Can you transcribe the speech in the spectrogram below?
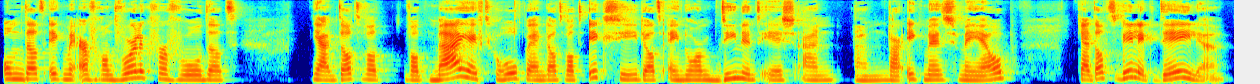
omdat ik me er verantwoordelijk voor voel dat ja, dat wat, wat mij heeft geholpen en dat wat ik zie dat enorm dienend is aan, aan waar ik mensen mee help, ja, dat wil ik delen.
